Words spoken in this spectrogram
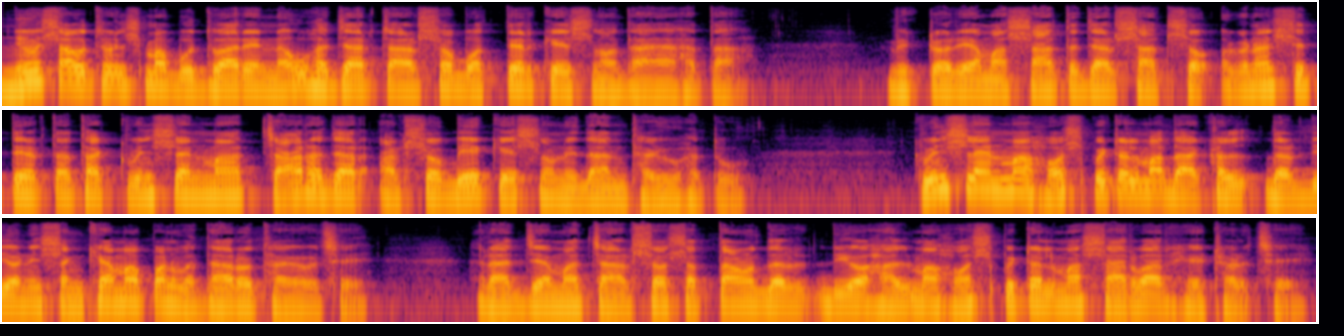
ન્યૂ સાઉથ વેલ્સમાં બુધવારે નવ હજાર ચારસો બોતેર કેસ નોંધાયા હતા. વિક્ટોરિયામાં સાત હજાર સાતસો ઓગણસિત્તેર તથા ક્વિન્સલેન્ડમાં ચાર હજાર આઠસો બે કેસનું નિદાન થયું હતું. ક્વિન્સલેન્ડમાં હોસ્પિટલમાં દાખલ દર્દીઓની સંખ્યામાં પણ વધારો થયો છે. રાજ્યમાં ચારસો સત્તાણું દર્દીઓ હાલમાં હોસ્પિટલમાં સારવાર હેઠળ છે.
